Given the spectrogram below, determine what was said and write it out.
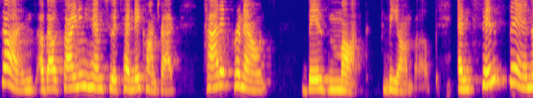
Suns about signing him to a 10 day contract had it pronounced Bismack Biyombo. And since then,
